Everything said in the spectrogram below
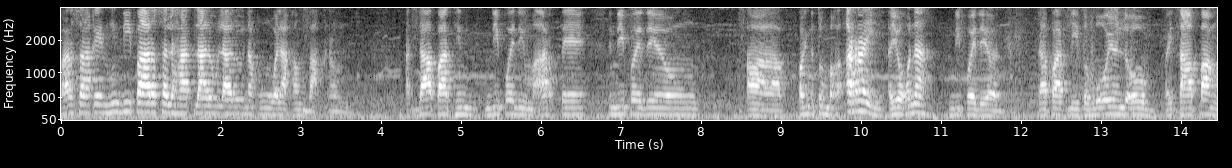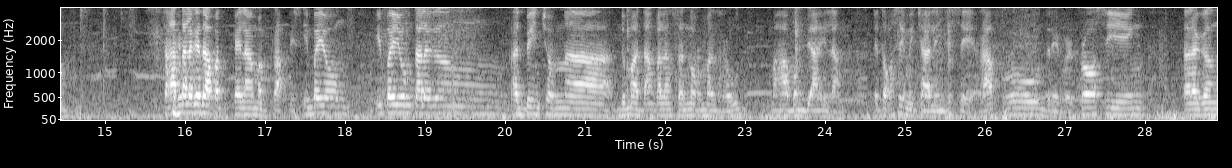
para sa akin, hindi para sa lahat, lalong-lalo na kung wala kang background. At dapat hin- hindi pwede yung maarte, hindi pwede yung ah, pag natumba ka, aray, ayoko na. Hindi pwede yon. Dapat dito buo yung loob, may tapang. Tsaka talaga dapat kailangan mag-practice. Iba yung iba yung talagang adventure na dumadaan ka lang sa normal road, mahabang biyahe lang. Ito kasi may challenges eh, rough road, river crossing, talagang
